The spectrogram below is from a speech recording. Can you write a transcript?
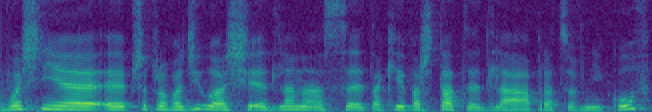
Właśnie przeprowadziłaś dla nas takie warsztaty dla pracowników.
